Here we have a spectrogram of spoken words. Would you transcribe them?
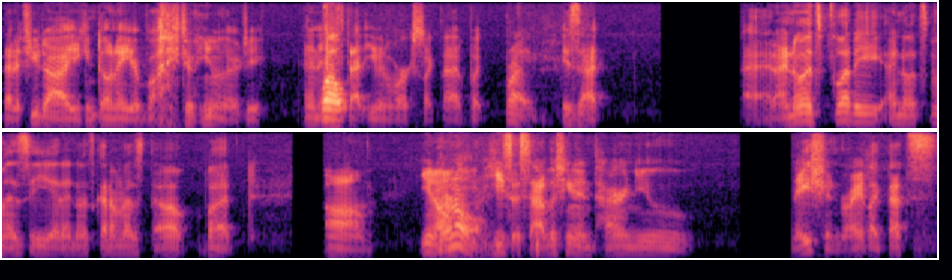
that if you die, you can donate your body to hemalurgy, and Well- if that even works like that, but Right. is that? And I know it's bloody, I know it's messy, and I know it's kind of messed up, but um, you know, I don't know. he's establishing an entire new nation, right? Like that's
